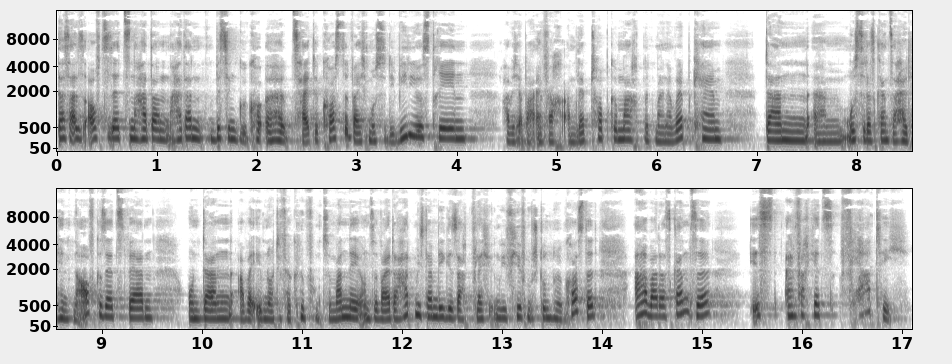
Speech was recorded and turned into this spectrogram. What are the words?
das alles aufzusetzen hat dann hat dann ein bisschen äh, Zeit gekostet, weil ich musste die Videos drehen, habe ich aber einfach am Laptop gemacht mit meiner Webcam. Dann ähm, musste das Ganze halt hinten aufgesetzt werden und dann aber eben noch die Verknüpfung zu Monday und so weiter. Hat mich dann wie gesagt vielleicht irgendwie vier fünf Stunden gekostet, aber das Ganze ist einfach jetzt fertig.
